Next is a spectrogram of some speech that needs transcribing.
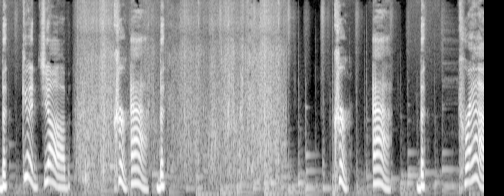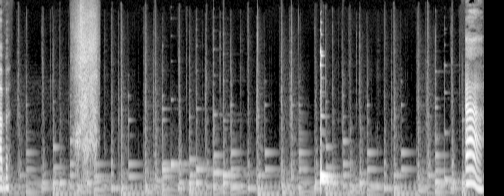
B. Good job. Ker. Ah. B. Ker. Ah. B. Crab. Ah.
